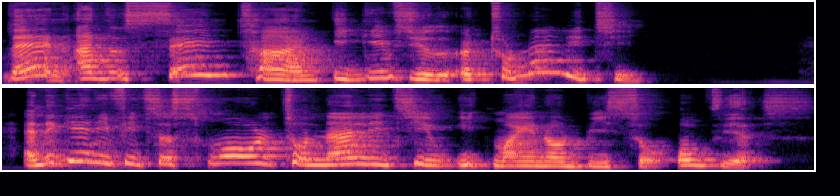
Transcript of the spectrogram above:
Then at the same time, it gives you a tonality. And again, if it's a small tonality, it might not be so obvious.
